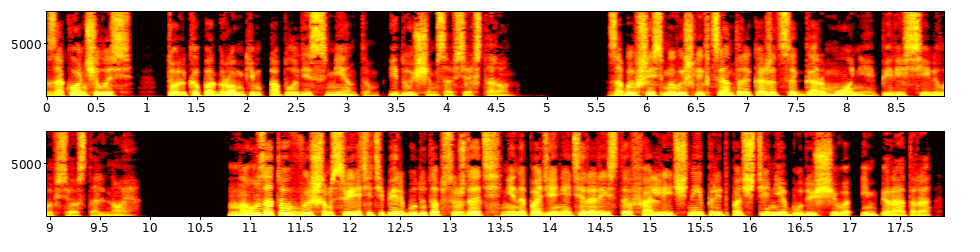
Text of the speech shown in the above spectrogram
закончилась только по громким аплодисментам, идущим со всех сторон. Забывшись, мы вышли в центр, и, кажется, гармония пересилила все остальное. Но зато в высшем свете теперь будут обсуждать не нападения террористов, а личные предпочтения будущего императора —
